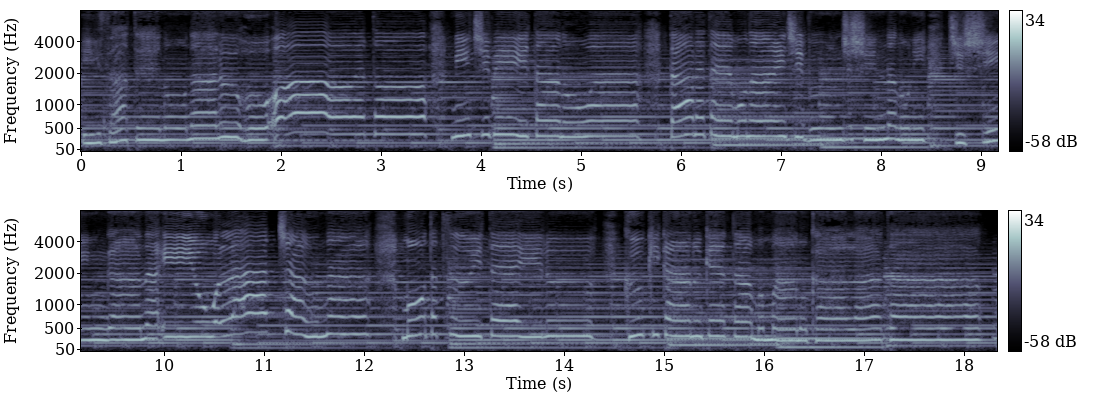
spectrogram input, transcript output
いざ手のなる方へと導いたのは誰でもない自分自身なのに自信がないよ笑っちゃうなもたついている空気が抜けたままの体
